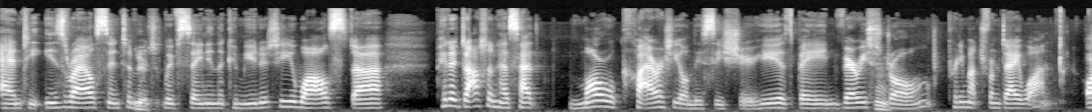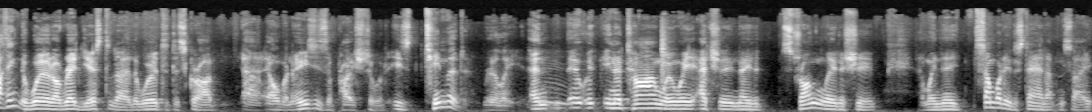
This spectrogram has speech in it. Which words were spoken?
anti Israel sentiment yes. we've seen in the community, whilst uh, Peter Dutton has had moral clarity on this issue. He has been very hmm. strong mm. pretty much from day one. I think the word I read yesterday, the word to describe uh, Albanese's approach to it is timid, really. And mm. in a time when we actually needed strong leadership and we need somebody to stand up and say,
